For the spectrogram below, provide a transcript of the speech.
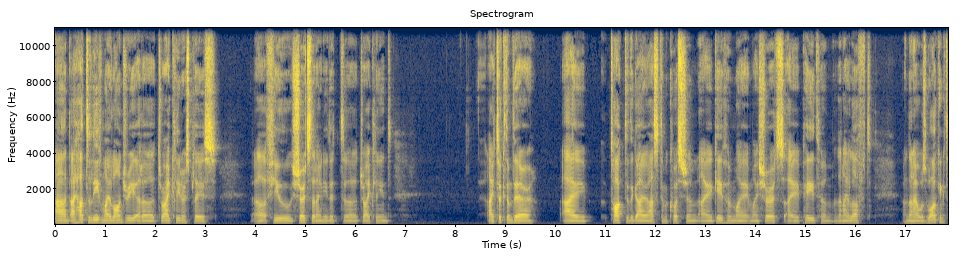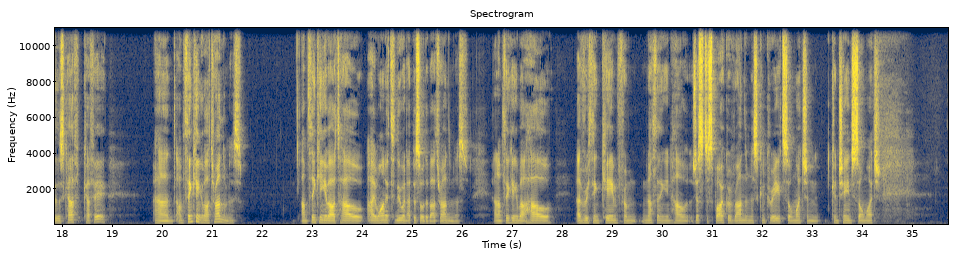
and I had to leave my laundry at a dry cleaner's place a few shirts that I needed uh, dry cleaned. I took them there. I talked to the guy, I asked him a question, I gave him my, my shirts, I paid him, and then I left. And then I was walking to this caf- cafe, and I'm thinking about randomness. I'm thinking about how I wanted to do an episode about randomness. And I'm thinking about how everything came from nothing and how just a spark of randomness can create so much and can change so much.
